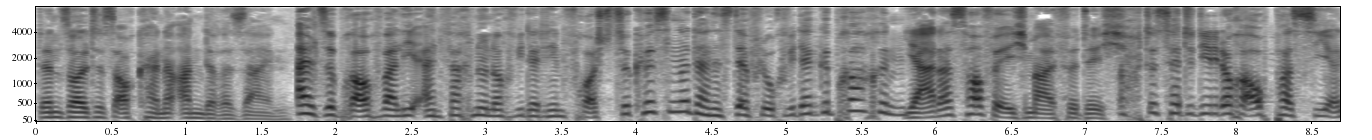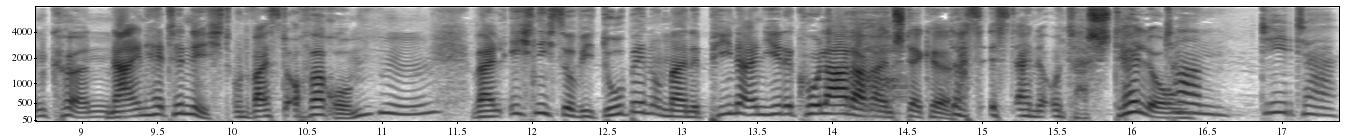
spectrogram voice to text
dann sollte es auch keine andere sein. Also braucht Wally einfach nur noch wieder den Frosch zu küssen und dann ist der Fluch wieder gebrochen. Ja, das hoffe ich mal für dich. Ach, das hätte dir doch auch passieren können. Nein, hätte nicht. Und weißt du auch warum? Weil ich nicht so wie du bin und meine Pina in jede Colada reinstecke. Das ist eine Unterstellung. Tom, Dieter,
